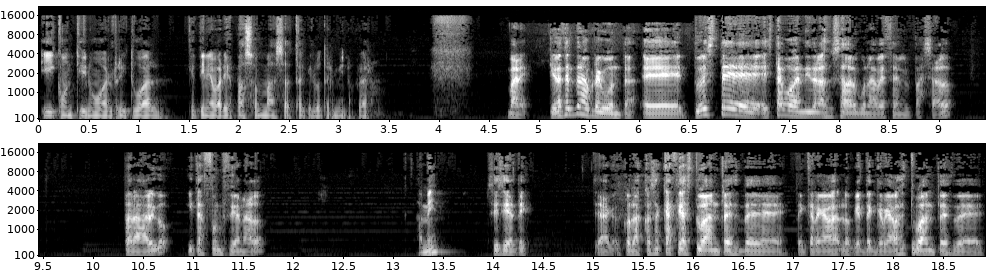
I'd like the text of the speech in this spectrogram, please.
y continúo el ritual, que tiene varios pasos más hasta que lo termino, claro. Vale, quiero hacerte una pregunta. Eh, ¿Tú este, esta agua bendita la has usado alguna vez en el pasado? ¿Para algo? ¿Y te ha funcionado? ¿A mí? Sí, sí, a ti. Ya, con las cosas que hacías tú antes de... Te encargabas, lo que te encargabas tú antes de,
